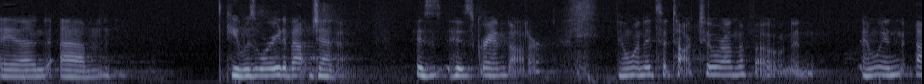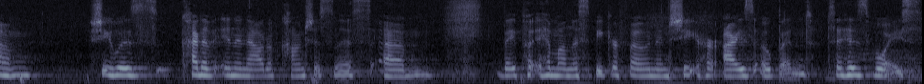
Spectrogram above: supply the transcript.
And um, he was worried about Jenna, his, his granddaughter, and wanted to talk to her on the phone. And, and when um, she was kind of in and out of consciousness, um, they put him on the speakerphone and she her eyes opened to his voice.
